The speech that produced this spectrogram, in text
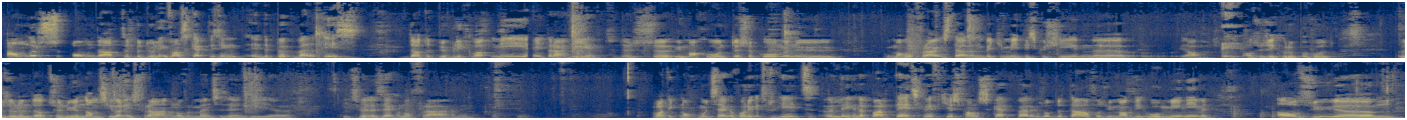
anders, omdat de bedoeling van Skeptics in, in the Pub wel is dat het publiek wat mee interageert. Dus u mag gewoon tussenkomen, u, u mag ook vragen stellen, een beetje mee discussiëren ja, als u zich geroepen voelt, we zullen dat ze nu en dan misschien wel eens vragen of er mensen zijn die uh, iets willen zeggen of vragen. Hè. Wat ik nog moet zeggen, voor ik het vergeet, er liggen een paar tijdschriftjes van Skep ergens op de tafel, dus u mag die gewoon meenemen. Als u um,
